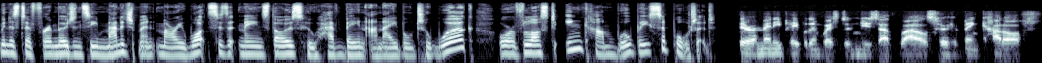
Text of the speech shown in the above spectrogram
Minister for Emergency Management Murray Watt says it means those who have been unable to work or have lost income will be supported. There are many people in Western New South Wales who have been cut off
